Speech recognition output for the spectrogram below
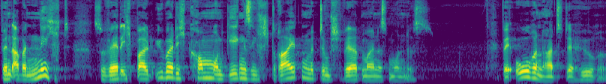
Wenn aber nicht, so werde ich bald über dich kommen und gegen sie streiten mit dem Schwert meines Mundes. Wer Ohren hat, der höre,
